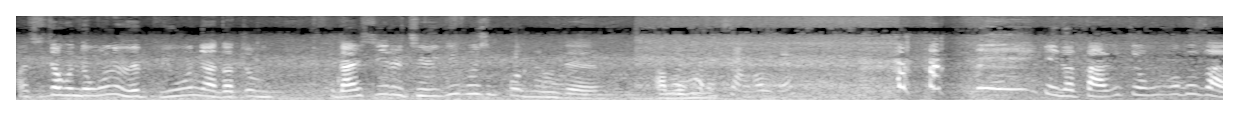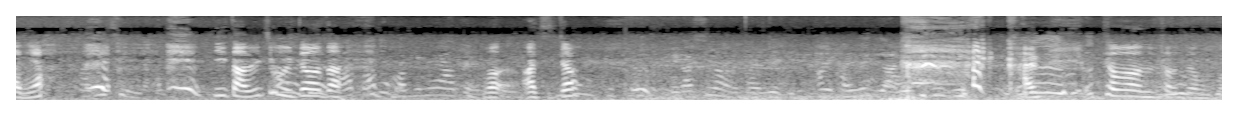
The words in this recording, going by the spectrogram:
아 진짜 근데 오늘 왜 비 오냐? 나 좀 날씨를 즐기고 싶었는데. 아못 먹. 같이 안 가도 돼? 얘나 다비치 홍보대사 아니야? 니 다비치 볼 때마다. 나, 나도 가긴 해야 돼 뭐, 아 진짜? 그, 내가 싫어하는 갈매기 아니 갈매기 아니 비둘기 갈비 켜만 표정 봐.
